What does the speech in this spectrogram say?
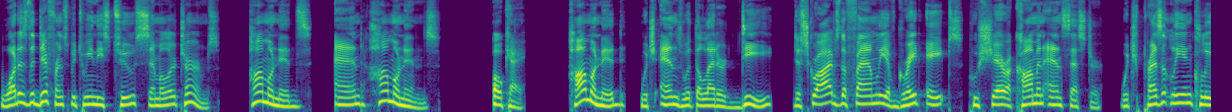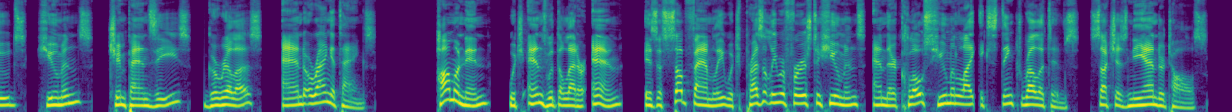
What is the difference between these two similar terms? Hominids and hominins. Okay, hominid, which ends with the letter D, describes the family of great apes who share a common ancestor, which presently includes humans, chimpanzees, gorillas, and orangutans. Hominin, which ends with the letter N, is a subfamily which presently refers to humans and their close human like extinct relatives, such as Neanderthals.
